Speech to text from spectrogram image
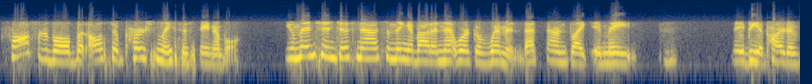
profitable but also personally sustainable. You mentioned just now something about a network of women. That sounds like it may may be a part of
